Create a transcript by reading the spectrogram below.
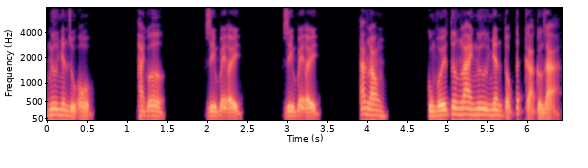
ngư nhân dù ô cơ. gì bệ ấy, gì bệ ấy, ác long, cùng với tương lai ngư nhân tộc tất cả cường giả,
